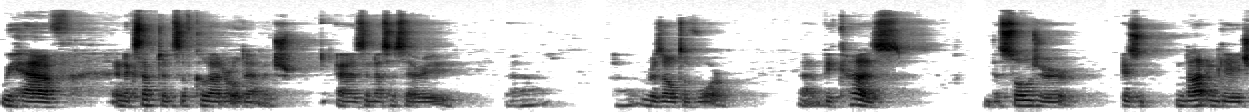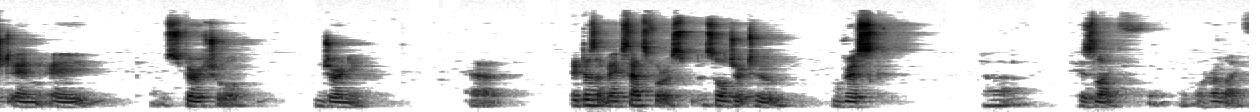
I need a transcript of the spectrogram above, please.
we have an acceptance of collateral damage as a necessary result of war because the soldier is not engaged in a spiritual journey. Uh, it doesn't make sense for a soldier to risk uh, his life or her life.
